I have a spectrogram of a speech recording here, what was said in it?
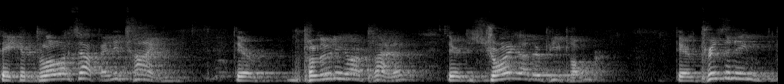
They can blow us up anytime. They're polluting our planet. They're destroying other people. They're imprisoning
